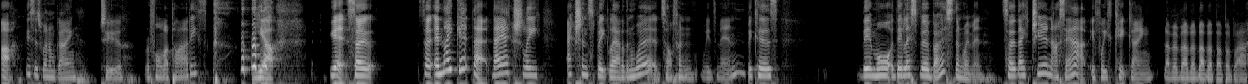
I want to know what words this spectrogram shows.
ah, this is when I'm going to reformer Pilates. Yeah. yeah. So, so, and they get that. They actually, actions speak louder than words often with men because they're more, they're less verbose than women. So they tune us out if we keep going blah, blah, blah, blah, blah, blah, blah, blah, blah.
